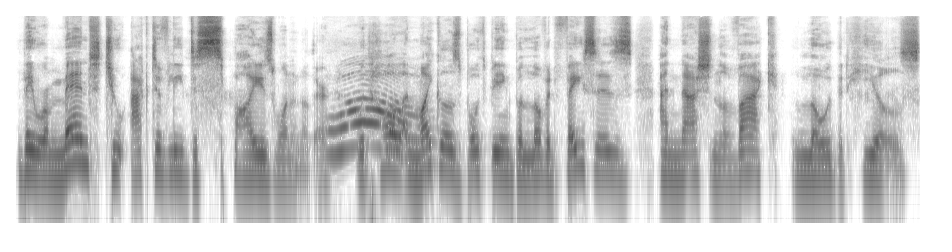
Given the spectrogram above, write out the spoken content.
they were meant to actively despise one another, with Hall and Michaels both being beloved faces and Nash and Levesque loathed heels.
